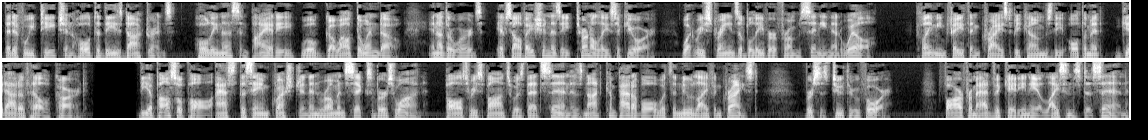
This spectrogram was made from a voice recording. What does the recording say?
that if we teach and hold to these doctrines, holiness and piety will go out the window. In other words, if salvation is eternally secure, what restrains a believer from sinning at will? Claiming faith in Christ becomes the ultimate get out of hell card. The apostle Paul asked the same question in Romans 6 verse 1. Paul's response was that sin is not compatible with the new life in Christ. Verses 2 through 4. Far from advocating a license to sin,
